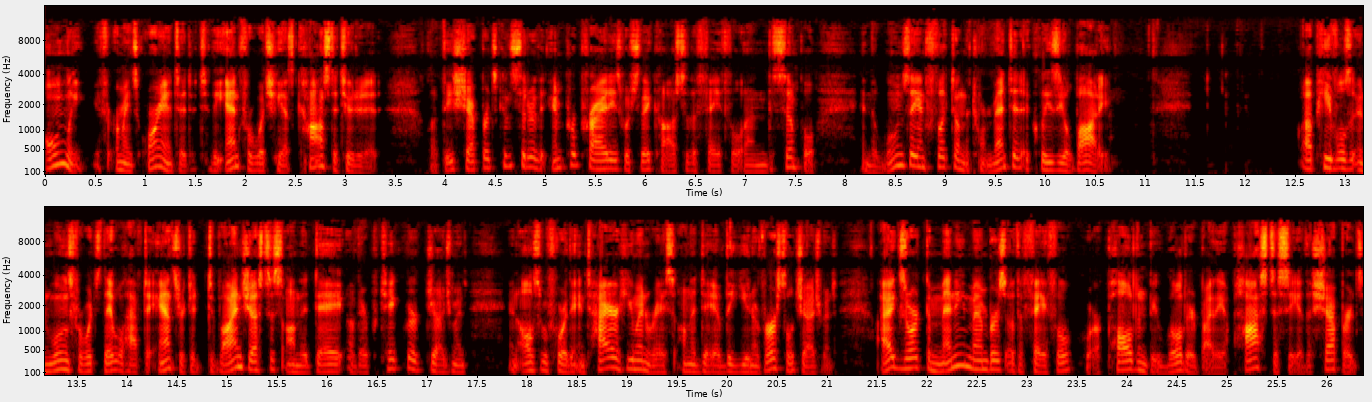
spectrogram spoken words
only if it remains oriented to the end for which he has constituted it. Let these shepherds consider the improprieties which they cause to the faithful and the simple, and the wounds they inflict on the tormented ecclesial body upheavals and wounds for which they will have to answer to divine justice on the day of their particular judgment, and also before the entire human race on the day of the universal judgment. I exhort the many members of the faithful who are appalled and bewildered by the apostasy of the shepherds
